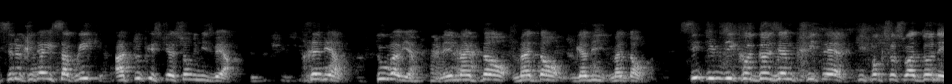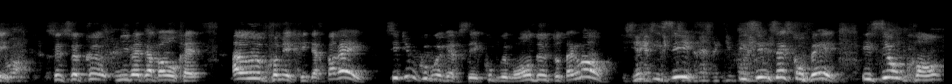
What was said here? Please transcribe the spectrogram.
C'est le critère qui s'applique à toutes les situations du misbéa. Très bien, tout va bien. Mais maintenant, maintenant, Gabi, maintenant, si tu me dis qu'au deuxième critère qu'il faut que ce soit donné, c'est ce que Mimet a pas alors le premier critère, pareil. Si tu me coupes le verset, coupe-le-moi en deux totalement. Mais ici, ici, on sait ce qu'on fait. Ici, on prend,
